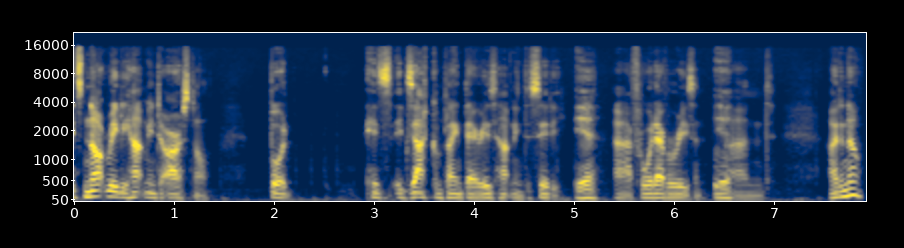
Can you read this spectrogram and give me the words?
It's not really happening to Arsenal, but his exact complaint there is happening to City. Yeah. Uh, for whatever reason. Yeah. And I don't know.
